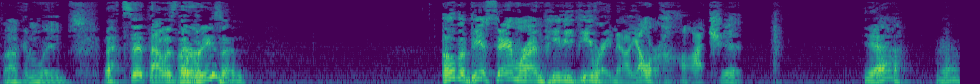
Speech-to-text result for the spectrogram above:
fucking waves. That's it. That was their Oh, but- reason. Oh, but be a samurai in PvP right now. Y'all are hot shit. Yeah, yeah.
